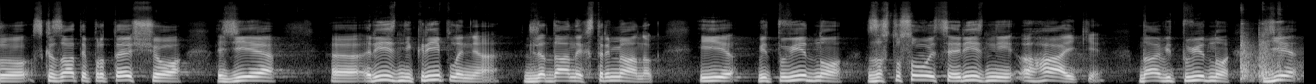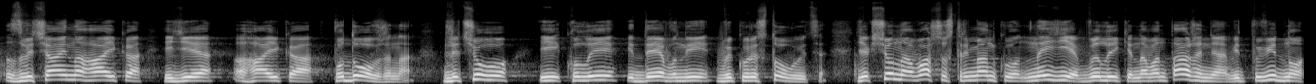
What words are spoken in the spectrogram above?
е, сказати про те, що є е, різні кріплення для даних стремянок, і відповідно застосовуються різні гайки. Да, Відповідно, є звичайна гайка і є гайка подовжена. Для чого і коли і де вони використовуються. Якщо на вашу стрімянку не є велике навантаження, відповідно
